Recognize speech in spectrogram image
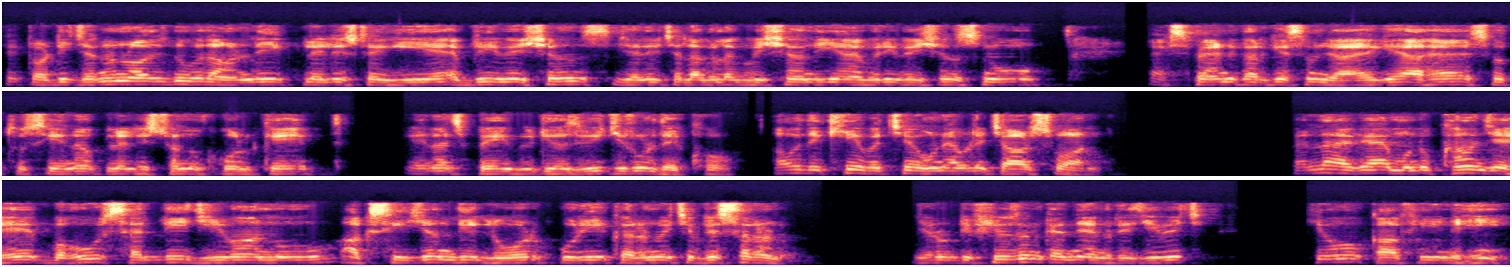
ਤੇ ਤੁਹਾਡੀ ਜਨਰਲ ਨੌਲੇਜ ਨੂੰ ਵਧਾਉਣ ਲਈ ਇੱਕ ਪਲੇਲਿਸਟ ਹੈਗੀ ਹੈ ਐਬਰੀਵੇਸ਼ਨਸ ਜਿਹਦੇ ਵਿੱਚ ਅਲੱਗ-ਅਲੱਗ ਵਿਸ਼ਿਆਂ ਦੀਆਂ ਐਬਰੀਵੇਸ਼ਨਸ ਨੂੰ ਐਕਸਪੈਂਡ ਕਰਕੇ ਸਮਝਾਇਆ ਗਿਆ ਹੈ। ਸੋ ਤੁਸੀਂ ਇਹਨਾਂ ਪਲੇਲਿਸਟਾਂ ਨੂੰ ਖੋਲ ਕੇ ਇਹਨਾਂ 'ਚ ਪਈ ਵੀਡੀਓਜ਼ ਵੀ ਜ਼ਰੂਰ ਦੇਖੋ। ਆਓ ਦੇਖੀਏ ਬੱਚੇ, ਹੁਣ ਆਪਣੇ ਚਾਰ ਸਵਾਲ। ਪਹਿਲਾ ਹੈਗਾ ਮਨੁੱਖਾਂ ਜਿਹੇ ਬਹੁ ਸੈਲੀ ਜੀਵਾਂ ਨੂੰ ਆਕਸੀਜਨ ਦੀ ਲੋੜ ਪੂਰੀ ਕਰਨ ਵਿੱਚ ਵਿਸਰਣ ਜਿਹਨੂੰ ਡਿਫਿਊਜ਼ਨ ਕਹਿੰਦੇ ਅੰਗਰੇਜ਼ੀ ਵਿੱਚ, ਕਿਉਂ ਕਾਫੀ ਨਹੀਂ?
